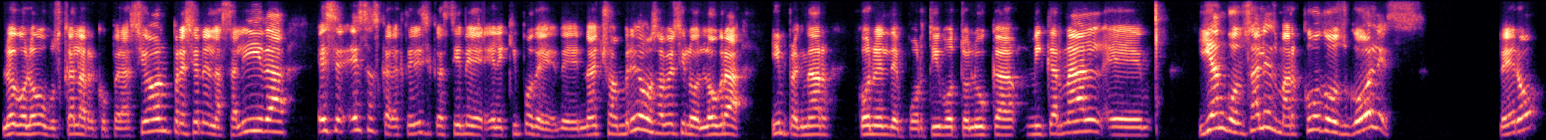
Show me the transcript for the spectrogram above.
luego, luego buscar la recuperación, presión en la salida, esas características tiene el equipo de, Nacho Ambriz. Vamos a ver si lo logra impregnar con el Deportivo Toluca. Mi carnal, eh, Ian González marcó dos goles, pero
